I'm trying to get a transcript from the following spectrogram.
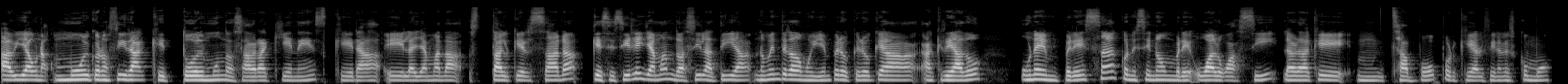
había una muy conocida que todo el mundo sabrá quién es, que era eh, la llamada Stalker Sara, que se sigue llamando así la tía. No me he enterado muy bien, pero creo que ha, creado una empresa con ese nombre o algo así. La verdad que mm, chapó, porque al final es como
